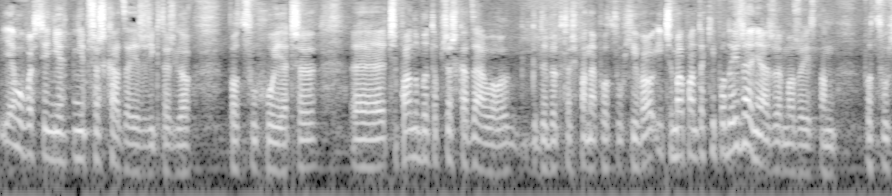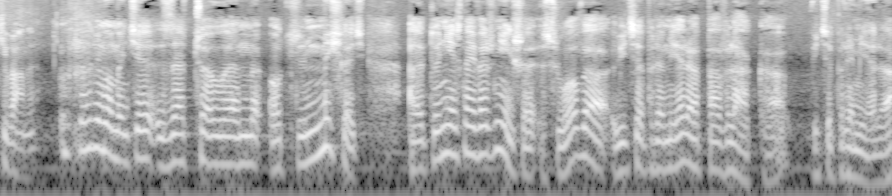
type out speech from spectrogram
jemu właściwie nie, nie przeszkadza, jeżeli ktoś go podsłuchuje. Czy, czy panu by to przeszkadzało, gdyby ktoś pana podsłuchiwał? I czy ma pan takie podejrzenia, że może jest pan podsłuchiwany? W pewnym momencie zacząłem o tym myśleć, ale to nie jest najważniejsze. Słowa wicepremiera Pawlaka, wicepremiera,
